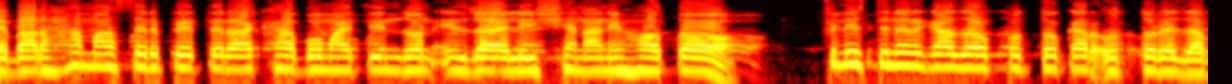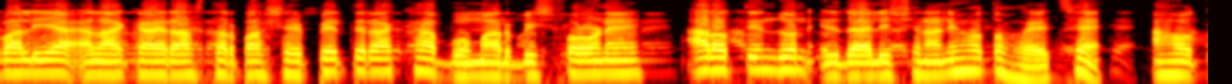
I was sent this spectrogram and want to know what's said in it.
এবার হামাসের পেতে রাখা বোমায় তিনজন ইসরায়েলি সেনা নিহত ফিলিস্তিনের গাজা উপত্যকার উত্তরে জাবালিয়া এলাকায় রাস্তার পাশে পেতে রাখা বোমার বিস্ফোরণে আরও তিনজন ইসরায়েলি সেনা নিহত হয়েছে। আহত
